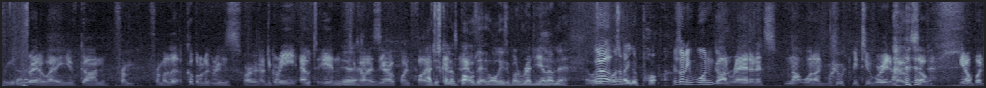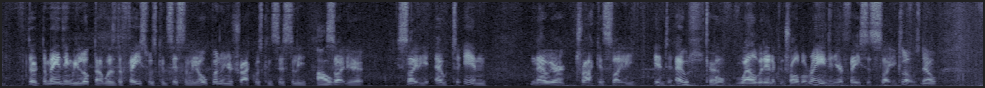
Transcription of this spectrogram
read on it. Straight away, you've gone from from a li- couple of degrees or a degree out in Yeah. to kind of 0.5. I just kind of bottled out. it. All these have gone red and Yeah. yellow, haven't they? It wasn't, Well- wasn't a very good putt. There's only one gone red, and it's not one I would be too worried about. So, you know, but the, the main thing we looked at was the face was consistently open, and your track was consistently Out. slightly uh, slightly out to in. Now your track is slightly in to out, Okay. but well within a controllable range, and your face is slightly closed. Now,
